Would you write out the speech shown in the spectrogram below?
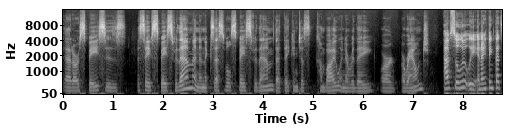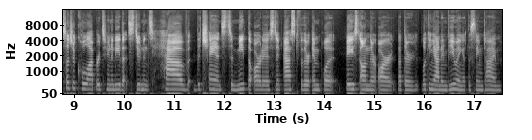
that our space is a safe space for them and an accessible space for them that they can just come by whenever they are around. Absolutely. And I think that's such a cool opportunity that students have the chance to meet the artist and ask for their input based on their art that they're looking at and viewing at the same time.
